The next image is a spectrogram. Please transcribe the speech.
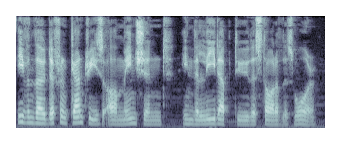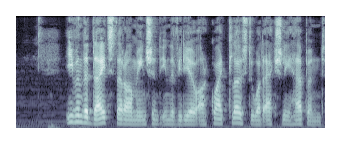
even though different countries are mentioned in the lead up to the start of this war. Even the dates that are mentioned in the video are quite close to what actually happened,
